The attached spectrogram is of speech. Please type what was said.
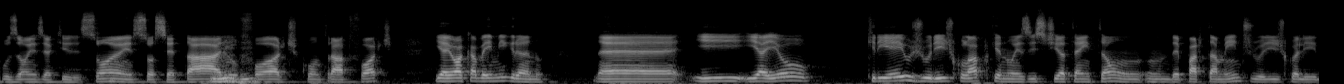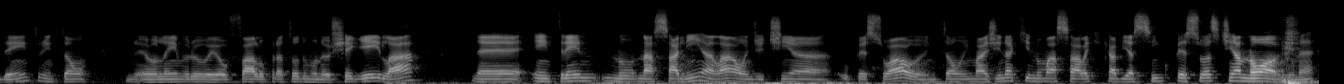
fusões e aquisições, societário, uhum. forte, contrato forte. E aí eu acabei migrando. É, e, e aí eu criei o jurídico lá, porque não existia até então um, um departamento jurídico ali dentro. Então, eu lembro, eu falo para todo mundo, eu cheguei lá, né, entrei no, na salinha lá onde tinha o pessoal. Então, imagina que numa sala que cabia cinco pessoas, tinha nove, né?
